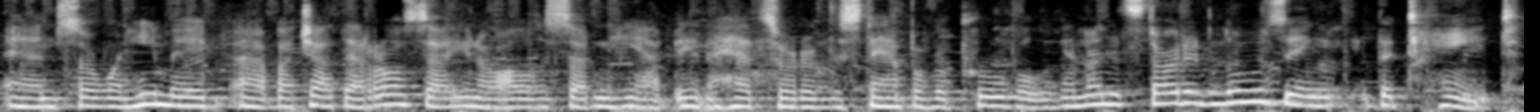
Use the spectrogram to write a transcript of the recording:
And so when he made uh, Bachata Rosa, you know, all of a sudden he had, had sort of the stamp of approval. And then it started losing the taint.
